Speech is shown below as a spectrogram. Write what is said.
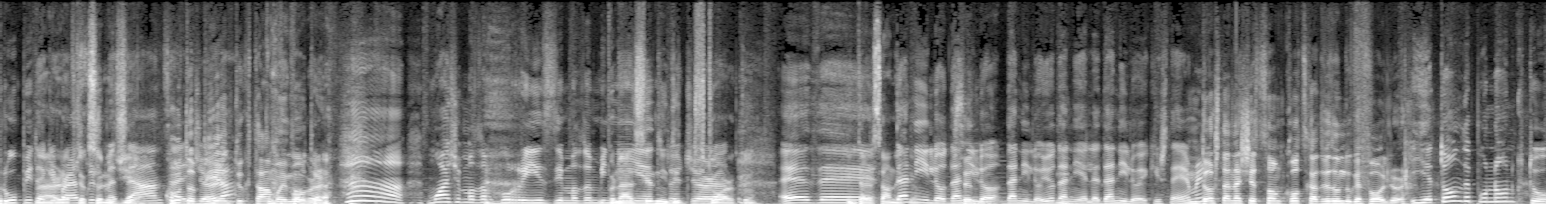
trupit, e ke parasysh, me seanca. Ku të bien ty këta moj, po, motër? Ha, mua që më dhemb kurrizi, më dhemb, bjere. Po na sjell një ditë të ftuar këtu. Edhe Danilo, Danilo, Danilo, jo Daniele, Danilo e kishte emrin. Ndoshta na qetëson kockat vetëm duke folur. Jeton dhe punon këtu.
